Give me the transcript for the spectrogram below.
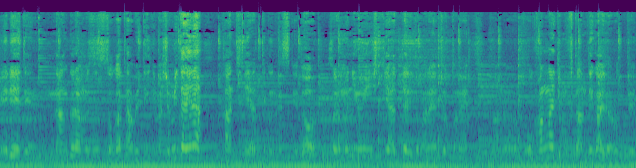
え 0. 何グラムずつとか食べていきましょう。みたいな感じでやっていくんですけどそれも入院してやったりとかねちょっとねあのどう考えても負担でかいだろうって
